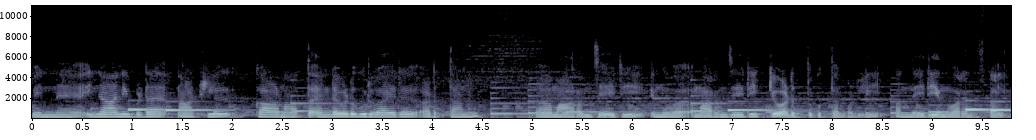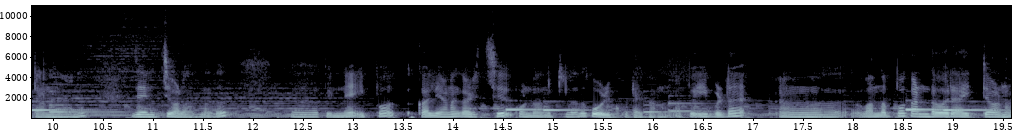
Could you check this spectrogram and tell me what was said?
പിന്നെ ഞാനിവിടെ നാട്ടിൽ കാണാത്ത എന്റെ വീട് ഗുരുവായൂർ അടുത്താണ്. മാറഞ്ചേരി എന്ന് മാറഞ്ചേരിക്കും അടുത്ത് പുത്തൻപള്ളി പന്നേരി എന്ന് പറയുന്ന സ്ഥലത്താണ് ഞാൻ ജനിച്ച് വളർന്നത്. പിന്നെ ഇപ്പോൾ കല്യാണം കഴിച്ച് കൊണ്ടുവന്നിട്ടുള്ളത് കോഴിക്കോട്ടേക്കാണ്. അപ്പോൾ ഇവിടെ വന്നപ്പോൾ കണ്ട ഒരു ഐറ്റമാണ്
